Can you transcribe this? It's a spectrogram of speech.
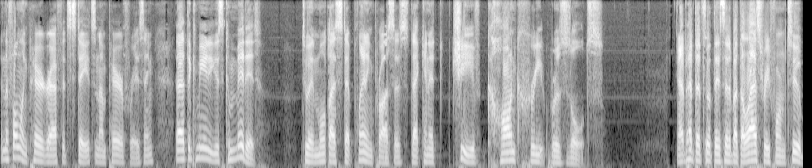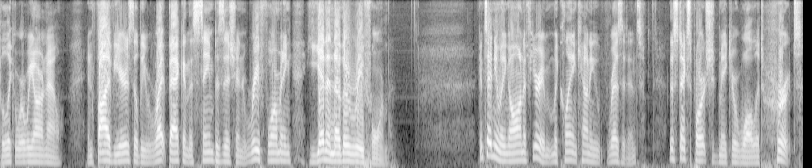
In the following paragraph, it states, and I'm paraphrasing, that the community is committed to a multi-step planning process that can achieve concrete results. I bet that's what they said about the last reform too, but look at where we are now. In five years, they'll be right back in the same position, reforming yet another reform. Continuing on, if you're a McLean County resident, this next part should make your wallet hurt.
